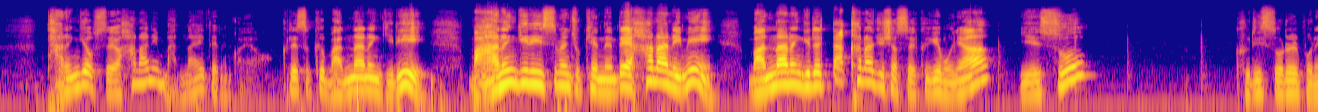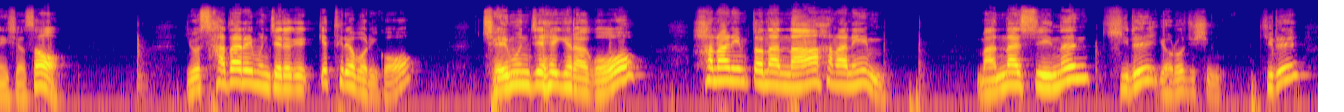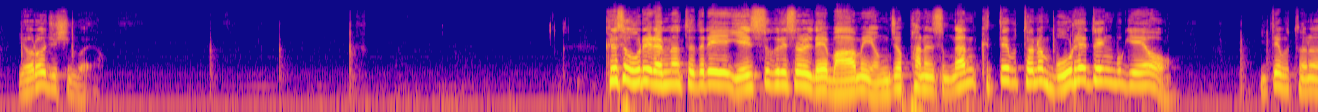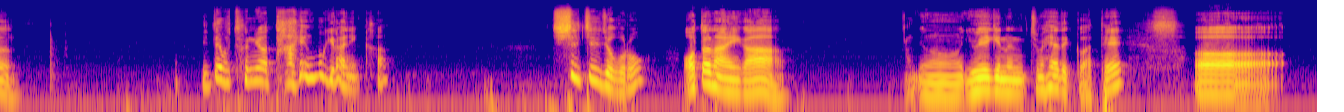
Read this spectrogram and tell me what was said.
다른 게 없어요. 하나님 만나야 되는 거예요. 그래서 그 만나는 길이 많은 길이 있으면 좋겠는데 하나님이 만나는 길을 딱 하나 주셨어요. 그게 뭐냐? 예수 그리스도를 보내셔서 요 사단의 문제를 깨뜨려 버리고 죄 문제 해결하고 하나님 떠난 나 하나님 만날 수 있는 길을 열어 주신 길을 열어 주신 거예요. 그래서 우리 랩런트들이 예수 그리스도를 내 마음에 영접하는 순간 그때부터는 뭘 해도 행복이에요. 이때부터는 이때부터는요 다 행복이라니까. 실질적으로 어떤 아이가 어, 이 얘기는 좀 해야 될 것 같아. 어,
